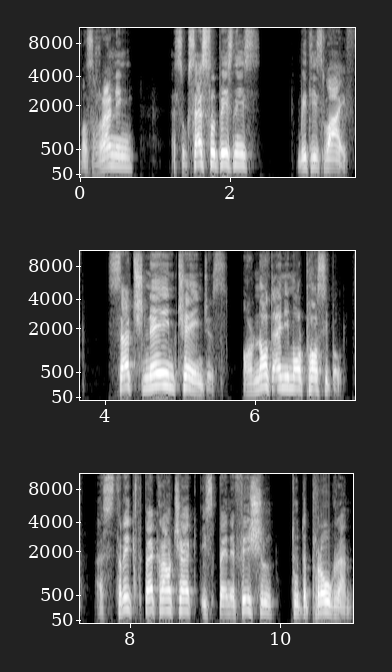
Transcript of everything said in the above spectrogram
was running a successful business with his wife. Such name changes are not anymore possible. A strict background check is beneficial to the program.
